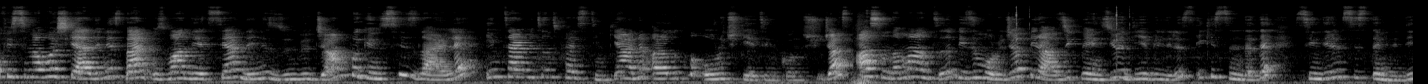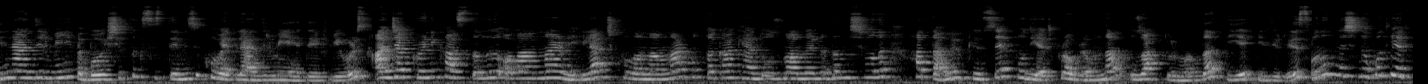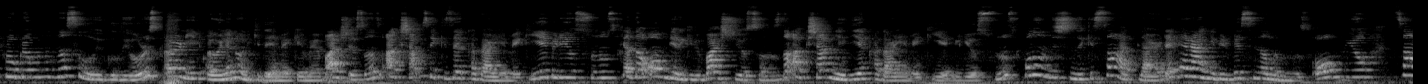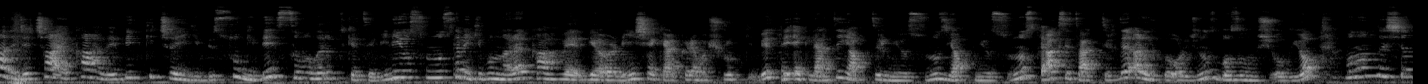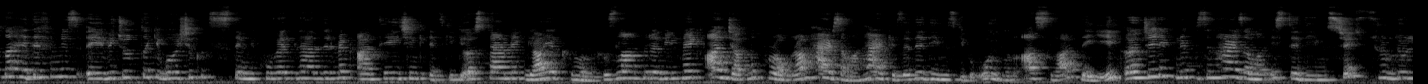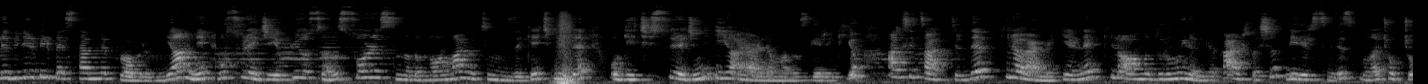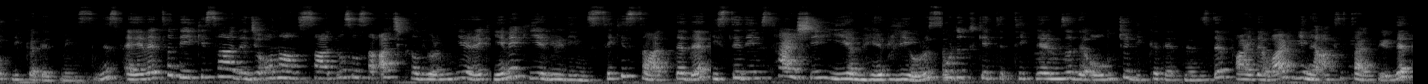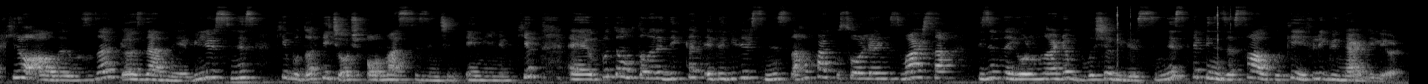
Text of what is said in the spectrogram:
Ofisime hoş geldiniz. Ben uzman diyetisyen Deniz Zümbülcan. Bugün sizlerle intermittent fasting yani aralıklı oruç diyetini konuşacağız. Aslında mantığı bizim oruca birazcık benziyor diyebiliriz. İkisinde de sindirim sistemini dinlendirmeyi ve bağışıklık sistemimizi kuvvetlendirmeyi hedefliyoruz. Ancak kronik hastalığı olanlar ve ilaç kullananlar mutlaka kendi uzmanlarına danışmalı. Hatta mümkünse bu diyet programından uzak durmalı da diyebiliriz. Bunun dışında bu diyet nasıl uyguluyoruz? Örneğin öğlen 12'de yemek yemeye başlıyorsanız akşam 8'e kadar yemek yiyebiliyorsunuz. Ya da 11 gibi başlıyorsanız da akşam 7'ye kadar yemek yiyebiliyorsunuz. Bunun dışındaki saatlerde herhangi bir besin alımınız olmuyor. Sadece çay, kahve, bitki çayı gibi, su gibi sıvıları tüketebiliyorsunuz. Tabii ki bunlara kahve ya örneğin şeker, krema, şurup gibi bir eklenti yaptırmıyorsunuz, yapmıyorsunuz. Aksi takdirde aralıklı orucunuz bozulmuş oluyor. Bunun dışında hedefimiz e, vücuttaki bağışıklık sistemini kuvvetlendirmek, anti-aging etki göstermek, yağ yakımını hızlandırabilmek. Ancak bu program her zaman herkese dediğimiz gibi uygun asla değil. Öncelikle bizim her zaman istediğimiz şey sürdürülebilir bir beslenme programı. Yani bu süreci yapıyorsanız sonrasında da normal rutininize geçmede o geçiş sürecini iyi ayarlamanız gerekiyor. Aksi takdirde kilo vermek yerine kilo alma durumuyla bile karşılaşabilirsiniz. Buna çok çok dikkat etmelisiniz. E, ve tabii ki sadece 16 saat nasılsa aç kalıyorum diyerek yemek yiyebildiğimiz 8 saatte de istediğimiz her şeyi yiyemeyebiliyoruz. Burada tükettiklerimize de oldukça dikkat etmemizde fayda var. Yine aksi takdirde kilo aldığınızda gözlemleyebilirsiniz ki bu da hiç hoş olmaz sizin için eminim ki. E, bu noktalara dikkat edebilirsiniz. Daha farklı sorularınız varsa bizimle yorumlarda buluşabilirsiniz. Hepinize sağlıklı, keyifli günler diliyorum.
